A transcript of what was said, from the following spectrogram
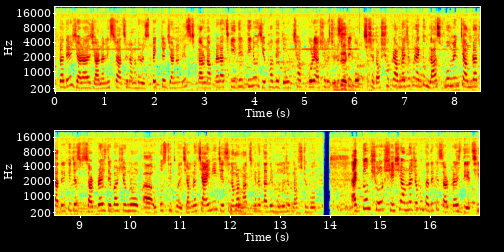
আপনাদের যারা জার্নালিস্টরা আছেন আমাদের রেসপেক্টেড জার্নালিস্ট কারণ আপনারা আজকে ঈদের দিনেও যেভাবে দৌড়ঝাঁপ করে আসলে ছোটাছুটি. করছে দর্শকরা আমরা যখন একদম লাস্ট মোমেন্টে আমরা তাদেরকে জাস্ট সারপ্রাইজ দেওয়ার জন্য উপস্থিত হয়েছি আমরা চাইনি যে সিনেমার মাঝখানে তাদের মনোযোগ নষ্ট হোক একদম শোর শেষে আমরা যখন তাদেরকে সারপ্রাইজ দিয়েছি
